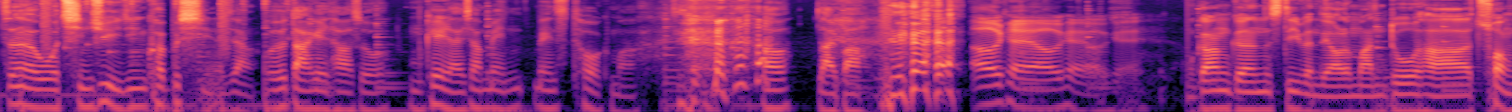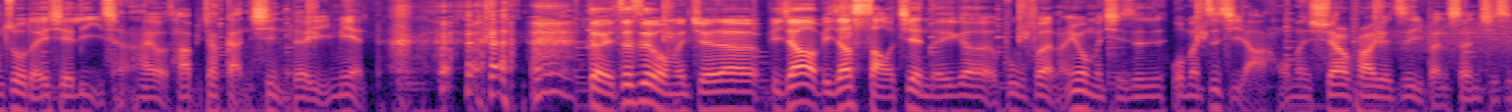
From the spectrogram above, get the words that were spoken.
真的我情绪已经快不行了，这样我就打给他说，我们可以来一下 man man talk 吗？好，来吧。OK OK OK。我刚刚跟 Steven 聊了蛮多他创作的一些历程，还有他比较感性的一面。对，这是我们觉得比较比较少见的一个部分了，因为我们其实我们自己啊，我们 Share Project 自己本身其实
